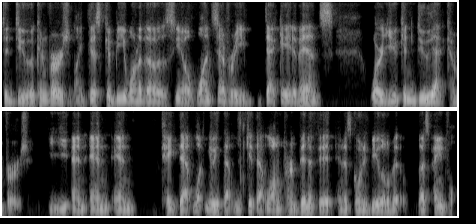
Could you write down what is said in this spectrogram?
to do a conversion. Like this could be one of those, you know, once every decade events where you can do that conversion you, and and and take that you get that get that long term benefit, and it's going to be a little bit less painful.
